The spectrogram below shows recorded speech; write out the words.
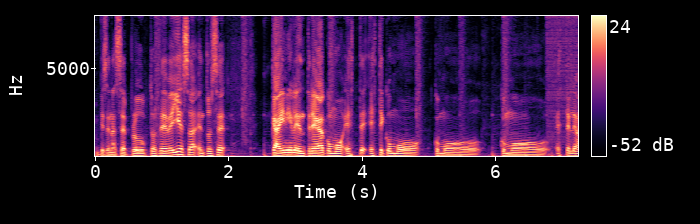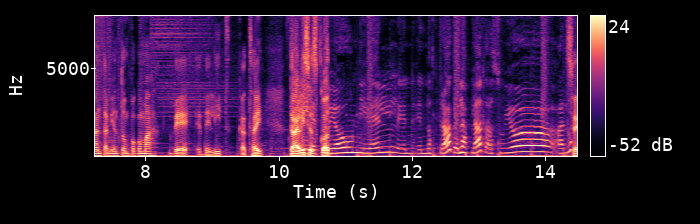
empiezan a hacer productos de belleza. Entonces, Kanye le entrega como este, este como, como, como este levantamiento un poco más de, de elite, ¿cachai? Travis Sí, Scott. Subió un nivel en, en los tratos, en las platas, subió a lujo. Sí,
